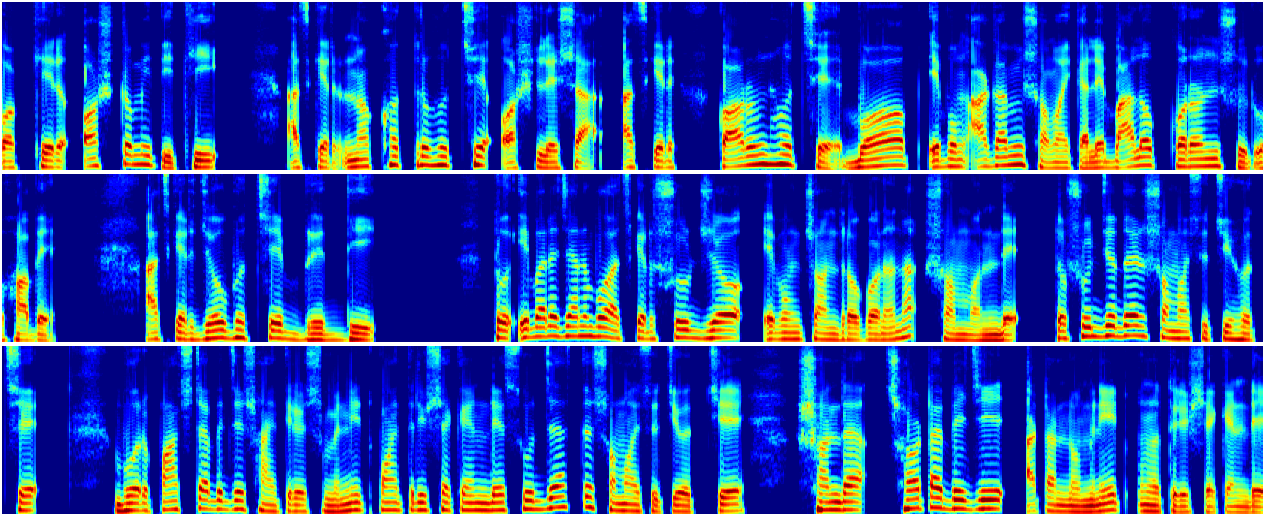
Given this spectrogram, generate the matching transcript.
পক্ষের অষ্টমী তিথি আজকের নক্ষত্র হচ্ছে অশ্লেষা। আজকের করণ হচ্ছে বপ এবং আগামী সময়কালে বালককরণ শুরু হবে। আজকের যোগ হচ্ছে বৃদ্ধি। তো এবারে জানব আজকের সূর্য এবং চন্দ্র গণনা সম্বন্ধে। তো সূর্যোদয়ের সময়সূচি হচ্ছে ভোর পাঁচটা বেজে সাঁত্রিশ মিনিট পঁয়ত্রিশ সেকেন্ডে। সূর্যাস্তের সময়সূচি হচ্ছে সন্ধ্যা ছটা বেজে আটান্ন মিনিট উনত্রিশ সেকেন্ডে।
